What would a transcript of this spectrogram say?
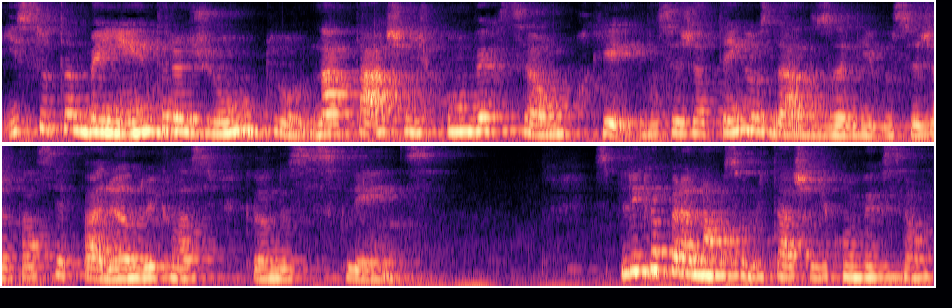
Isso também entra junto na taxa de conversão, porque você já tem os dados ali, você já está separando e classificando esses clientes. Explica para nós sobre taxa de conversão.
